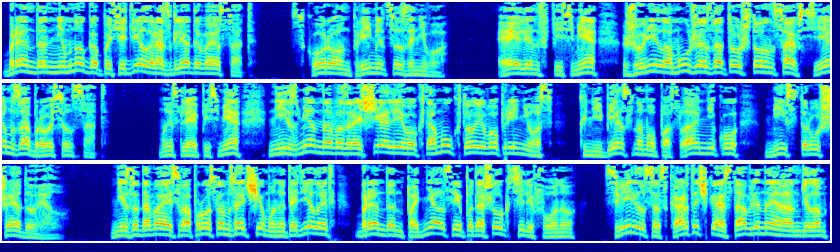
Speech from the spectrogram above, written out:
Брэндон немного посидел, разглядывая сад. Скоро он примется за него. — Эйлин в письме журила мужа за то, что он совсем забросил сад. Мысли о письме неизменно возвращали его к тому, кто его принес, к небесному посланнику мистеру Шэдуэллу. Не задаваясь вопросом, зачем он это делает, Брэндон поднялся и подошел к телефону, сверился с карточкой, оставленной ангелом,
